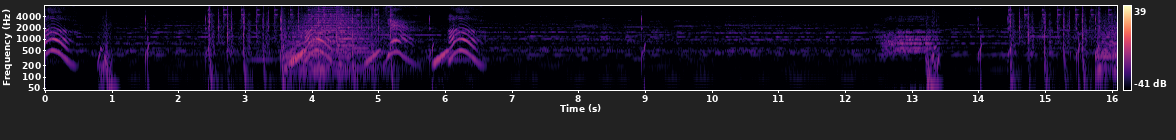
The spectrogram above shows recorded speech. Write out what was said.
Ah. Ah. you ah.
